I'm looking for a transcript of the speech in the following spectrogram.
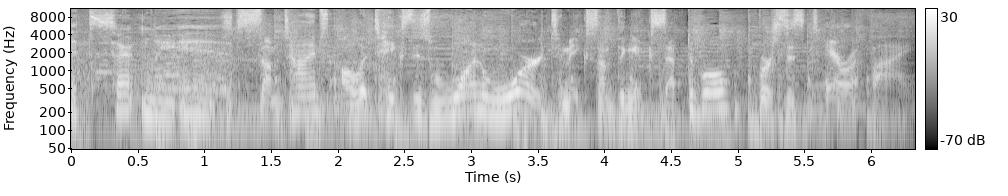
It certainly is. Sometimes all it takes is one word to make something acceptable versus terrifying.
